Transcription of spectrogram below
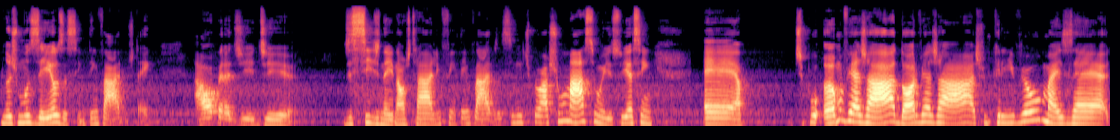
nos museus, assim, tem vários, tem a ópera de, de, de Sydney, na Austrália, enfim, tem vários, assim, tipo, eu acho o máximo isso, e assim, é, tipo, amo viajar, adoro viajar, acho incrível, mas é,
